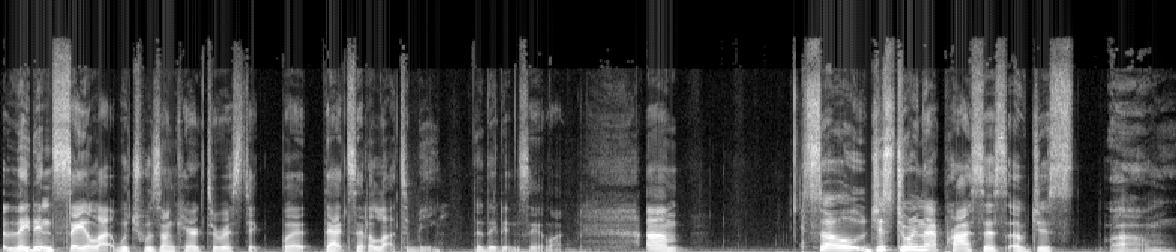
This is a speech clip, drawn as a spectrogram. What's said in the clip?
They didn't say a lot, which was uncharacteristic, but that said a lot to me that they didn't say a lot. Um, so just during that process of just um,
